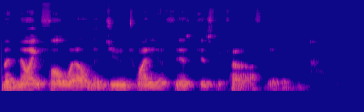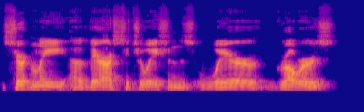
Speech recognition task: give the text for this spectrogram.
but knowing full well that June 20th is, is the cutoff date. Certainly, uh, there are situations where growers,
